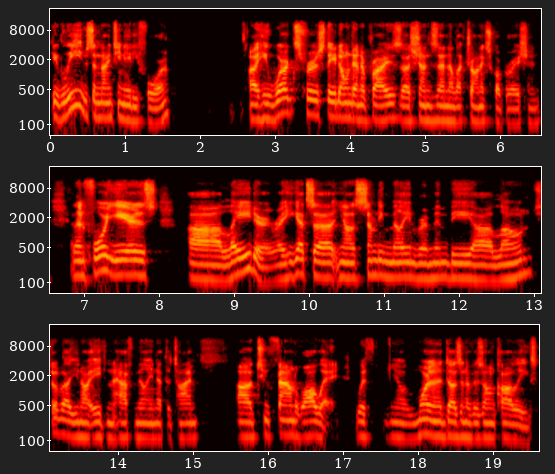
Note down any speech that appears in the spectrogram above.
He leaves in 1984. Uh, he works for a state-owned enterprise, uh, Shenzhen Electronics Corporation, and then four years uh, later, right, he gets a you know 70 million renminbi uh, loan, so about you know eight and a half million at the time, uh, to found Huawei with you know more than a dozen of his own colleagues.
